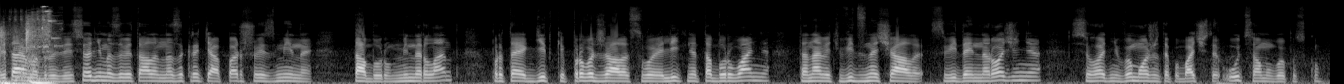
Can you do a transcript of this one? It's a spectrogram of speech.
Вітаємо, друзі! Сьогодні ми завітали на закриття першої зміни табору Мінерленд про те, як дітки проведжали своє літнє таборування та навіть відзначали свій день народження. Сьогодні ви можете побачити у цьому випуску.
